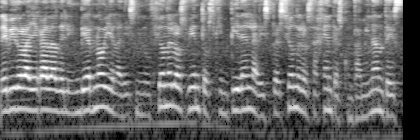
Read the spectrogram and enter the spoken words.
debido a la llegada del invierno y a la disminución de los vientos que impiden la dispersión de los agentes contaminantes.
